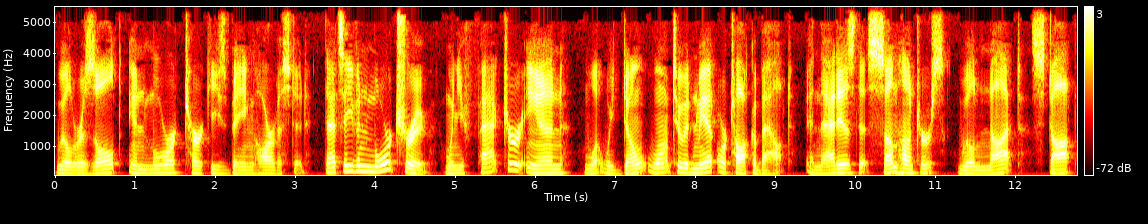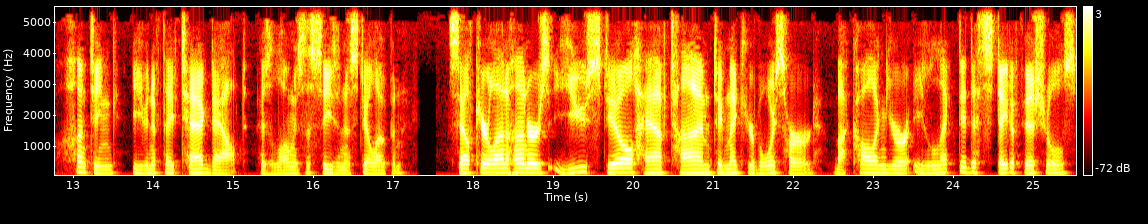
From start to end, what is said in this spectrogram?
will result in more turkeys being harvested. That's even more true when you factor in what we don't want to admit or talk about, and that is that some hunters will not stop hunting even if they've tagged out as long as the season is still open. South Carolina hunters, you still have time to make your voice heard by calling your elected state officials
